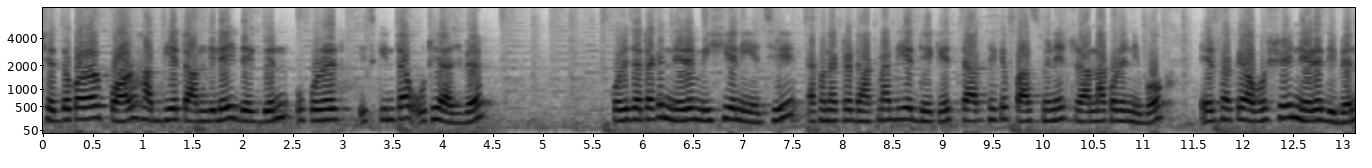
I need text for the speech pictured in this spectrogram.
সেদ্ধ করার পর হাত দিয়ে টান দিলেই দেখবেন উপরের স্কিনটা উঠে আসবে। কলিজাটাকে নেড়ে মিশিয়ে নিয়েছি। এখন একটা ঢাকনা দিয়ে ঢেকে চার থেকে পাঁচ মিনিট রান্না করে নিব। এর ফাঁকে অবশ্যই নেড়ে দিবেন,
